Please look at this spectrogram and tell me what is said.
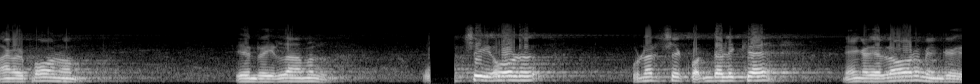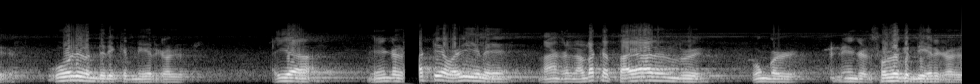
நாங்கள் போனோம் என்று இல்லாமல் உணர்ச்சியோடு உணர்ச்சி கொந்தளிக்க நீங்கள் எல்லோரும் இங்கு ஓடி வந்திருக்கின்றீர்கள் ஐயா நீங்கள் காட்டிய வழியிலே நாங்கள் நடக்க தயார் என்று உங்கள் நீங்கள் சொல்லுகின்றீர்கள்.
